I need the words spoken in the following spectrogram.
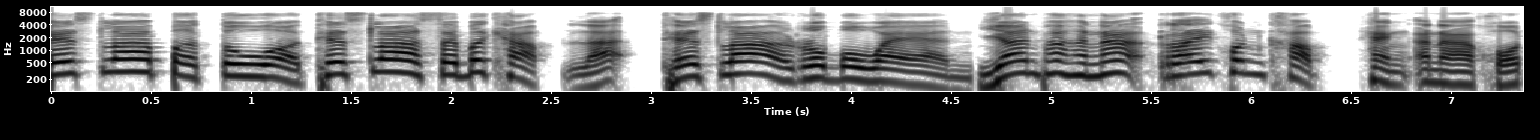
ทสลาเปิดตัว Tesla Cybercab และ Tesla RoboVan ยานพาหนะไร้คนขับแห่งอนาคต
